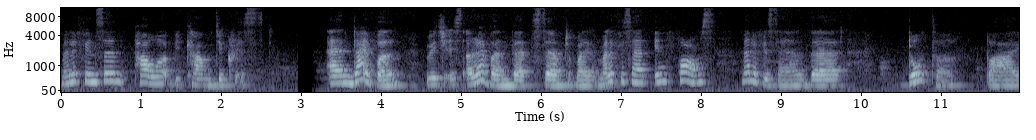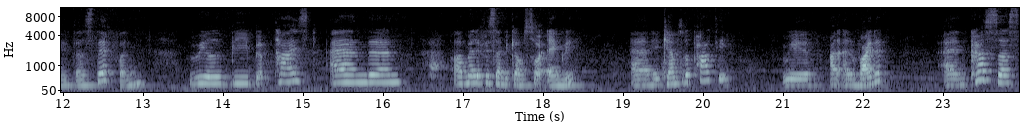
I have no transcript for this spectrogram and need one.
Maleficent power become decreased and Diaval, which is a raven that served by Maleficent, informs Maleficent that daughter by the Stefan will be baptized and then uh, Maleficent becomes so angry and he came to the party with uninvited and curses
